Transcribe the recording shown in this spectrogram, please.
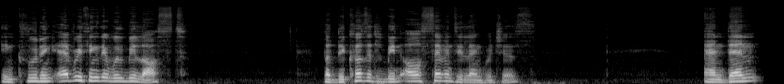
including everything that will be lost. But because it will be in all 70 languages, and then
